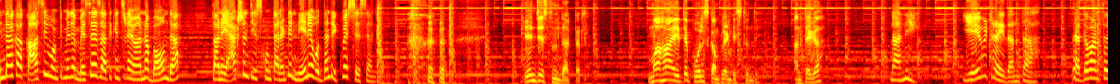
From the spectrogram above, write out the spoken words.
ఇందాక కాశీ ఒంటి మీద మెసేజ్ అతికించడం ఏమన్నా బాగుందా? తను యాక్షన్ తీసుకుంటానంటే నేనే వద్దని రిక్వెస్ట్ చేశాను. ఏం చేస్తుంది డాక్టర్? మహా అయితే పోలీస్ కంప్లైంట్ ఇస్తుంది. అంతేగా? నాని ఏమిట్రా ఇదంతా? పెద్దవాళ్ళతో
